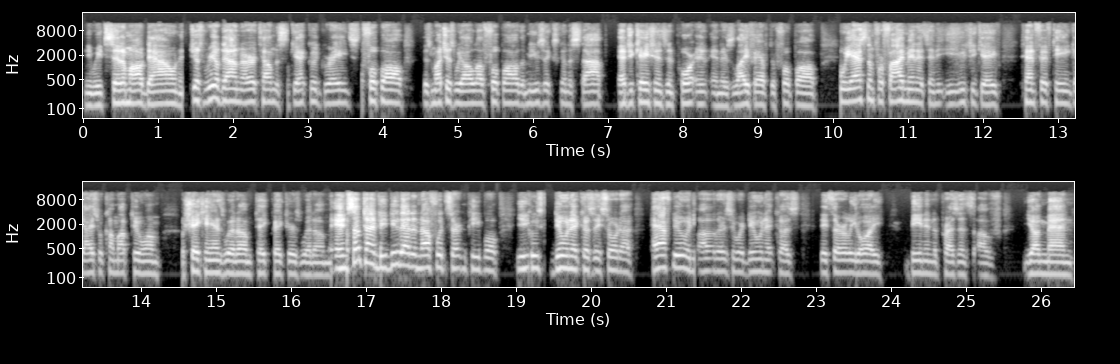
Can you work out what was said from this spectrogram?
we'd sit them all down and just real down to earth, tell them to get good grades. Football, as much as we all love football, the music's going to stop. Education is important and there's life after football. We asked him for five minutes and he usually gave 10, 15. Guys would come up to him, shake hands with them, take pictures with them. And sometimes you do that enough with certain people you, who's doing it because they sort of have to, and others who are doing it because they thoroughly enjoy being in the presence of young men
